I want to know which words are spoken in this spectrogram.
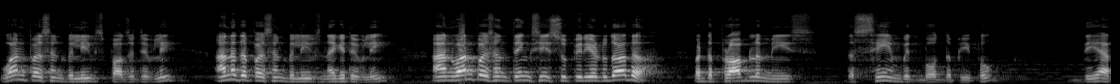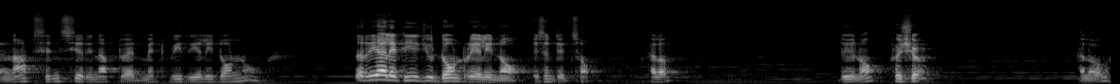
One person believes positively, another person believes negatively, and one person thinks he is superior to the other. But the problem is the same with both the people, they are not sincere enough to admit we really don't know. The reality is you don't really know, isn't it so? Hello? Do you know for sure? Hello?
